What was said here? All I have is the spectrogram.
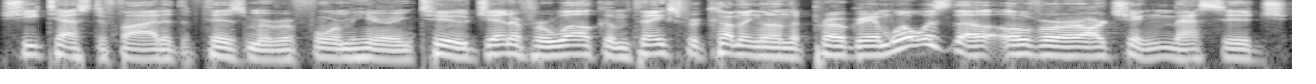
She testified at the FISMA reform hearing, too. Jennifer, welcome. Thanks for coming on the program. What was the overarching message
